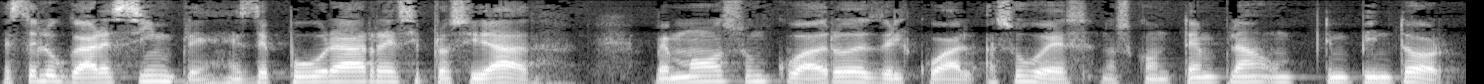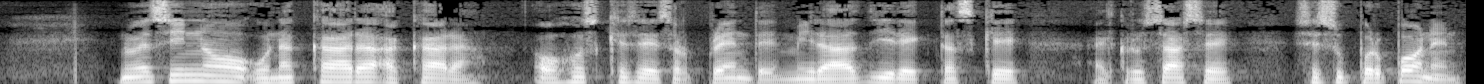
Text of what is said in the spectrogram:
este lugar es simple, es de pura reciprocidad. Vemos un cuadro desde el cual, a su vez, nos contempla un pintor. No es sino una cara a cara, ojos que se sorprenden, miradas directas que, al cruzarse, se superponen,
